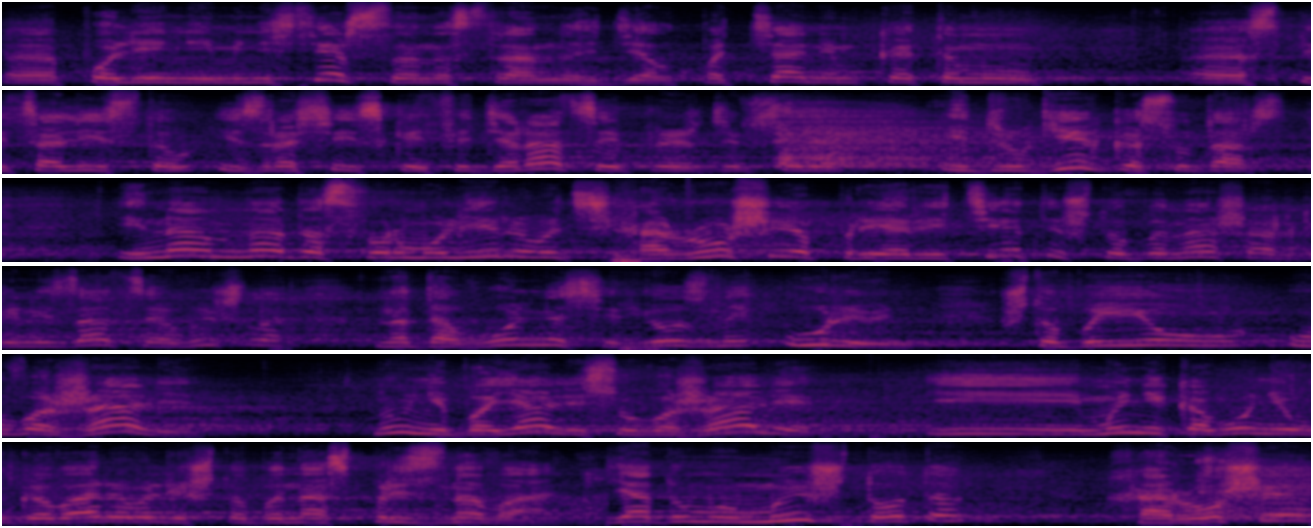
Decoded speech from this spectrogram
э, по линии Министерства иностранных дел подтянем к этому э, специалистов из Российской Федерации, прежде всего, и других государств, и нам надо сформулировать хорошие приоритеты, чтобы наша организация вышла на довольно серьезный уровень, чтобы ее уважали, ну, не боялись, уважали, и мы никого не уговаривали, чтобы нас признавали. Я думаю, мы что-то хорошее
